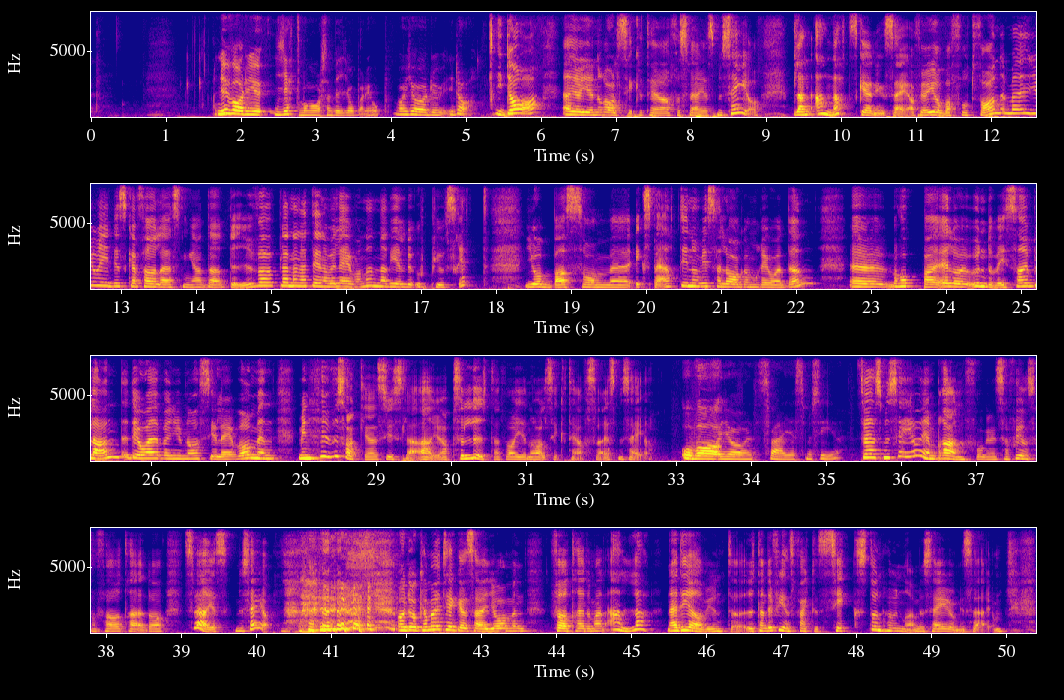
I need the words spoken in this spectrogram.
Nu var det ju jättemånga år sedan vi jobbade ihop. Vad gör du idag? Idag är jag generalsekreterare för Sveriges museer. Bland annat ska jag nog säga, för jag jobbar fortfarande med juridiska föreläsningar där du var bland annat en av eleverna när det gällde upphovsrätt. Jobbar som eh, expert inom vissa lagområden. Eh, Hoppa eller undervisar ibland, då även gymnasieelever. Men min huvudsakliga syssla är ju absolut att vara generalsekreterare för Sveriges museer. Och vad gör Sveriges museer? Sveriges museer är en branschorganisation som företräder Sveriges museer. och då kan man ju tänka så här, ja men företräder man alla? Nej, det gör vi ju inte, utan det finns faktiskt 1600 museum i Sverige.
